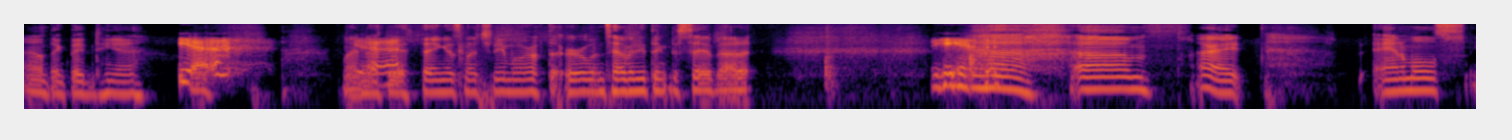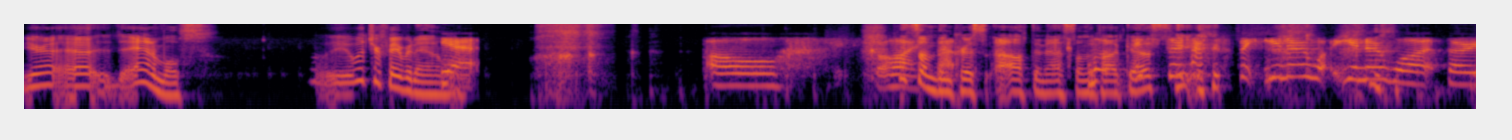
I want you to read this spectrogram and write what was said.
I don't think they'd. Yeah, Yeah. might not be a thing as much anymore if the Irwins have anything to say about it. Yeah. um. All right. Animals. You're uh, animals. What's your favorite animal? Yeah. Oh, God. That's something Chris often asks on the podcast. so but you know what? You know what? So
